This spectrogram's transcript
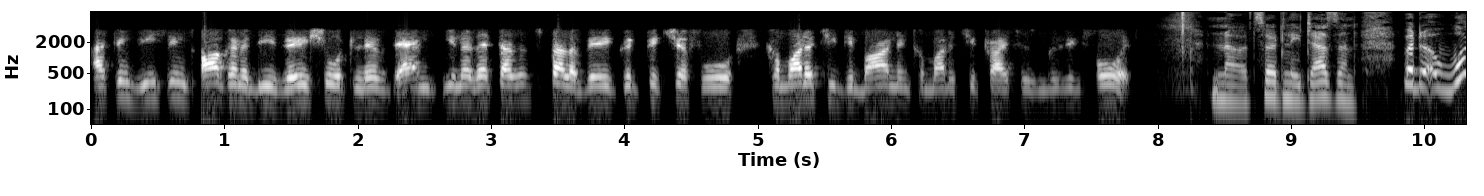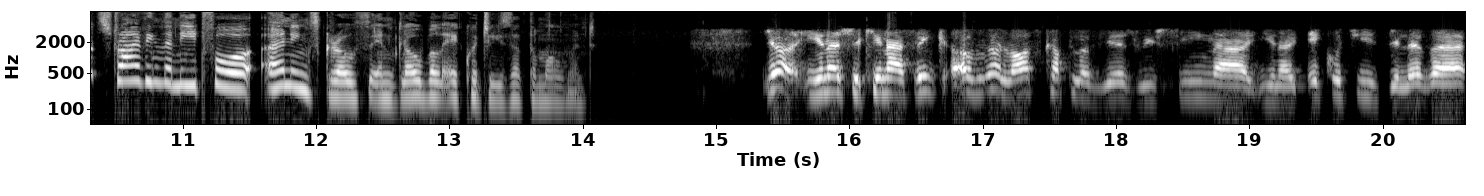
I think these things are going to be very short-lived, and you know that doesn't spell a very good picture for commodity demand and commodity prices moving forward. No, it certainly doesn't. But uh, what's driving the need for earnings growth in global equities at the moment? Yeah, you know, Sakina, I think over the last couple of years, we've seen, uh, you know, equities deliver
